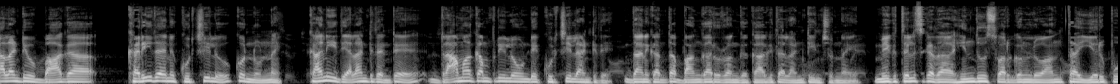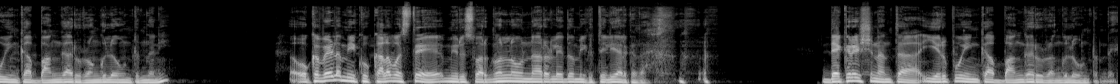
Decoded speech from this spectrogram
అలాంటివి బాగా ఖరీదైన కుర్చీలు కొన్ని ఉన్నాయి. కానీ ఇది ఎలాంటిదంటే డ్రామా కంపెనీలో ఉండే కుర్చీ లాంటిదే. దానికంతా బంగారు రంగు కాగితాలు అంటించున్నాయి. మీకు తెలుసు కదా హిందూ స్వర్గంలో అంతా ఎరుపు ఇంకా బంగారు రంగులో ఉంటుందని? ఒకవేళ మీకు కల వస్తే మీరు స్వర్గంలో ఉన్నారో లేదో మీకు తెలియాలి కదా. డెకరేషన్ అంతా ఎరుపు ఇంకా బంగారు రంగులో ఉంటుంది.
